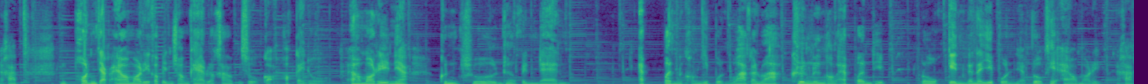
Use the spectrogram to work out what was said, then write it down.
นะครับพ้นจากอาโอโมริก็เป็นช่องแคบแล้วเข้าไปสู่เกาะฮอกไกโดอาโอโมริเนี่ยขึ้นชื่อเรื่องเป็นแดนแอปเปิลของญี่ปุ่นว่ากันว่าครึ่งหนึ่งของแอปเปิลที่ปลูกกินกันในญี่ปุ่นเนี่ยปลูกที่อาโอโมรินะครับ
